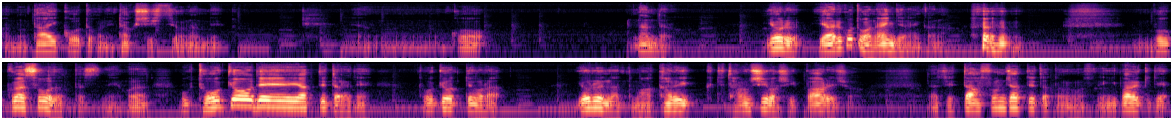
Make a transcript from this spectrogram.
あの代行とかねタクシー必要なんで、あのこうなんだろう。夜やることはないんじゃないかな 僕はそうだったですね。ほら、僕東京でやってたらね、東京ってほら、夜になっても明るくて楽しい場所いっぱいあるでしょ。だから絶対遊んじゃってたと思いますね。茨城で、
